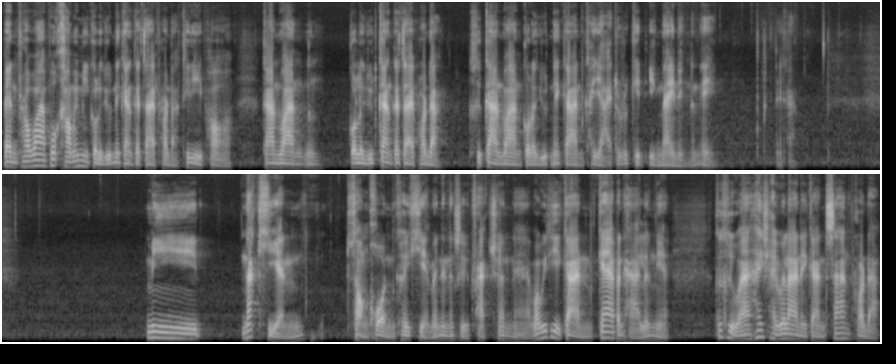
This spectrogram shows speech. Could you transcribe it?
เป็นเพราะว่าพวกเขาไม่มีกลยุทธ์ในการกระจาย Product ที่ดีพอ การวางกลยุทธ์การกระจาย Product คือการวางกลยุทธ์ในการขยายธุรกิจอีกในหนึ่งนั่นเอง นะครับมีนักเขียนสองคนเคยเขียนไว้ในหนังสือ traction นะว่าวิธีการแก้ปัญหาเรื่องนี้ก็คือว่าให้ใช้เวลาในการสร้าง product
